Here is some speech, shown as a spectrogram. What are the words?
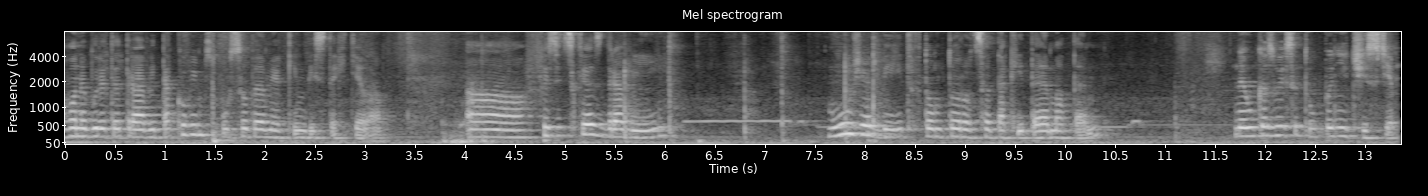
ho nebudete trávit takovým způsobem, jakým byste chtěla. A fyzické zdraví může být v tomto roce taky tématem. Neukazuje se to úplně čistě.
